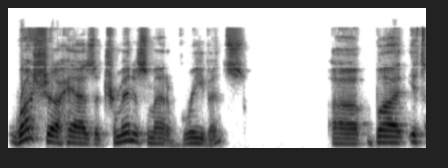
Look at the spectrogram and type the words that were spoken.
Russia has a tremendous amount of grievance, uh, but its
